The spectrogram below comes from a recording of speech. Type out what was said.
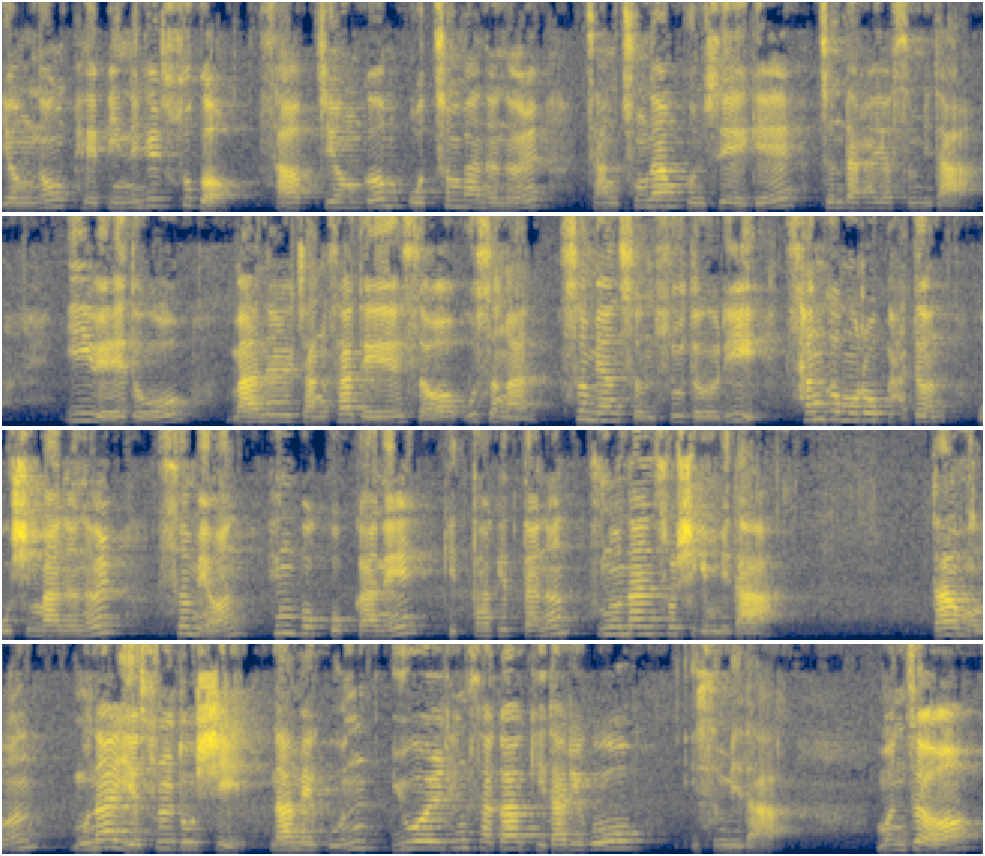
영농 폐비닐 수거 사업 지원금 5천만 원을 장충남 군수에게 전달하였습니다. 이 외에도 마늘 장사 대회에서 우승한 서면 선수들이 상금으로 받은 50만 원을 서면 행복곡간에 기탁했다는 훈훈한 소식입니다. 다음은 문화예술도시 남해군 6월 행사가 기다리고 있습니다. 먼저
